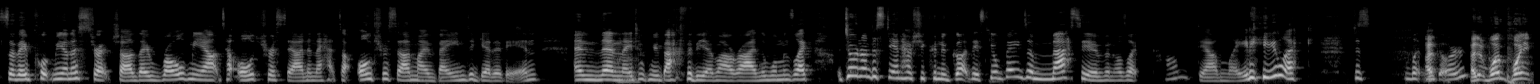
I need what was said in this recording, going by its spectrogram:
So they put me on a stretcher, they rolled me out to ultrasound and they had to ultrasound my vein to get it in. And then they Mm-hmm. Mhm. took me back for the MRI, and the woman's like, I don't understand how she couldn't have got this. Your veins are massive. And I was like, calm down, lady. like, just let me go. And at one point,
